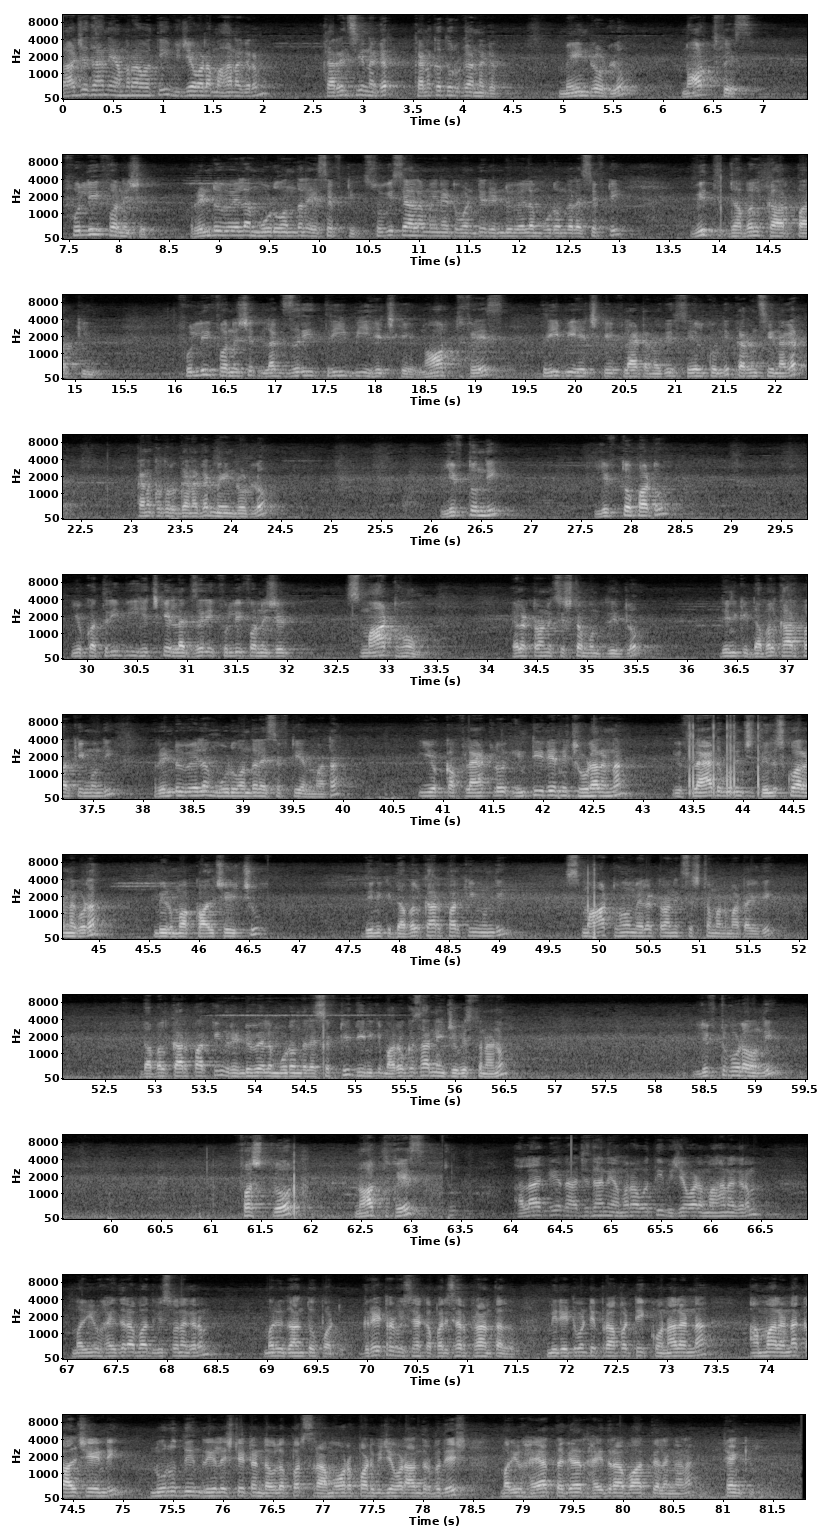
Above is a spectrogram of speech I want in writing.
రాజధాని అమరావతి విజయవాడ మహానగరం currency Nagar Kanakadurga Nagar. Main రోడ్లో నార్త్ ఫేస్ ఫుల్లీ ఫర్నిష్డ్ రెండు వేల మూడు వందల ఎస్ఎఫ్టీ సువిశాలమైనటువంటి రెండు వేల మూడు వందల SFT with double car parking. Fully furnished luxury three BHK north face three BHK flat అనేది సేల్కుంది కరెన్సీ నగర్ కనకదుర్గా నగర్ మెయిన్ రోడ్లో. లిఫ్ట్ ఉంది. లిఫ్ట్తో పాటు ఈ యొక్క three BHK luxury fully furnished smart home electronic system ఉంది దీంట్లో. దీనికి డబల్ కార్ పార్కింగ్ ఉంది. రెండు వేల మూడు వందల ఎస్ఎఫ్టీ అనమాట ఈ యొక్క ఫ్లాట్లో ఇంటీరియర్ని చూడాలన్నా ఈ ఫ్లాట్ గురించి తెలుసుకోవాలన్నా కూడా మీరు మాకు కాల్ చేయొచ్చు. దీనికి డబల్ కార్ పార్కింగ్ ఉంది. స్మార్ట్ హోమ్ ఎలక్ట్రానిక్ సిస్టమ్ అనమాట ఇది. డబల్ కార్ పార్కింగ్ రెండు వేల మూడు వందల ఎస్ఎఫ్టీ. దీనికి మరొకసారి నేను చూపిస్తున్నాను. లిఫ్ట్ కూడా ఉంది. First floor north face. అలాగే రాజధాని అమరావతి విజయవాడ మహానగరం మరియు హైదరాబాద్ విశ్వనగరం మరియు దాంతోపాటు గ్రేటర్ విశాఖ పరిసర ప్రాంతాల్లో మీరు ఎటువంటి ప్రాపర్టీ కొనాలన్నా అమ్మాలన్నా కాల్ చేయండి. Nooruddin real estate and developers Ramavarappadu Vijayawada Andhra Pradesh మరియు హయాత్ నగర్ హైదరాబాద్ తెలంగాణ. Thank you.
